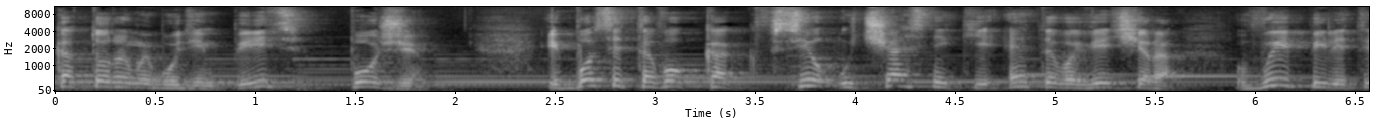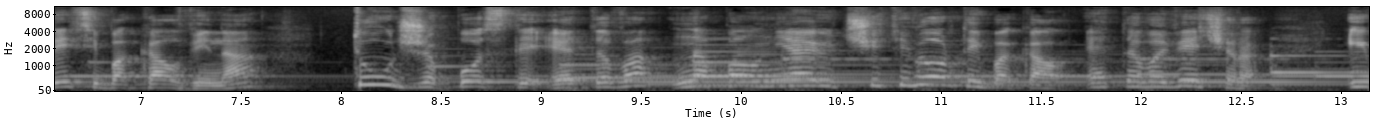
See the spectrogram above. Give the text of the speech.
который мы будем пить позже. И после того, как все участники этого вечера выпили третий бокал вина, тут же после этого наполняют четвертый бокал этого вечера. И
